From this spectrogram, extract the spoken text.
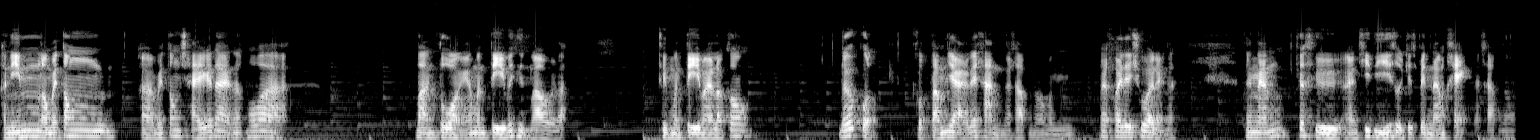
อันนี้เราไม่ต้องอ่าไม่ต้องใช้ก็ได้นะเพราะว่า บางตัวอย่างเงี้ยมันตีไม่ถึงเราเลยละถึงมันตีมาเราก็ แล้วก็กดกดตั้มยาได้ทันนะครับเนาะมันไม่ค่อยได้ช่วยเลยนะดังนั้นก็คืออันที่ดีที่สุดก็จะเป็นน้ำแข็งนะครับเนาะ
